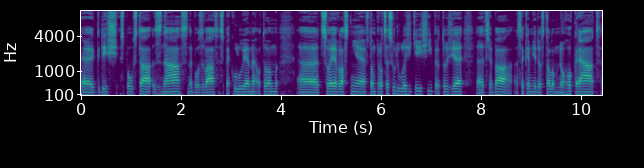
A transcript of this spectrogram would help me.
eh, když spousta z nás nebo z vás spekulujeme o tom, eh, co je vlastně v tom procesu důležitější, protože třeba se ke mně dostalo mnohokrát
